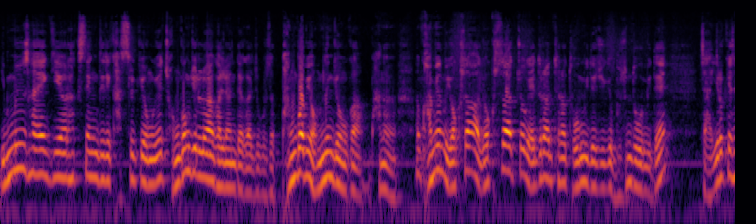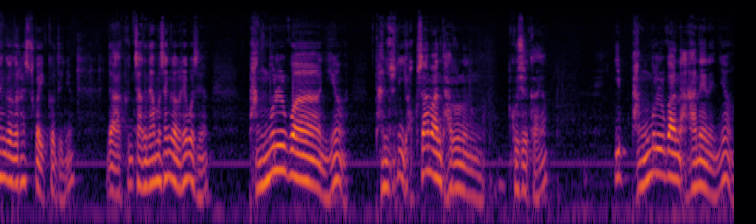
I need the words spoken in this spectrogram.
인문사회 계열 학생들이 갔을 경우에 전공 진로와 관련돼 가지고서 방법이 없는 경우가 많아요. 가면 뭐 역사 역사 쪽 애들한테나 도움이 되지 이게 무슨 도움이 돼? 자 이렇게 생각을 할 수가 있거든요. 자, 자 근데 한번 생각을 해보세요. 박물관이요 단순히 역사만 다루는 곳일까요? 이 박물관 안에는요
